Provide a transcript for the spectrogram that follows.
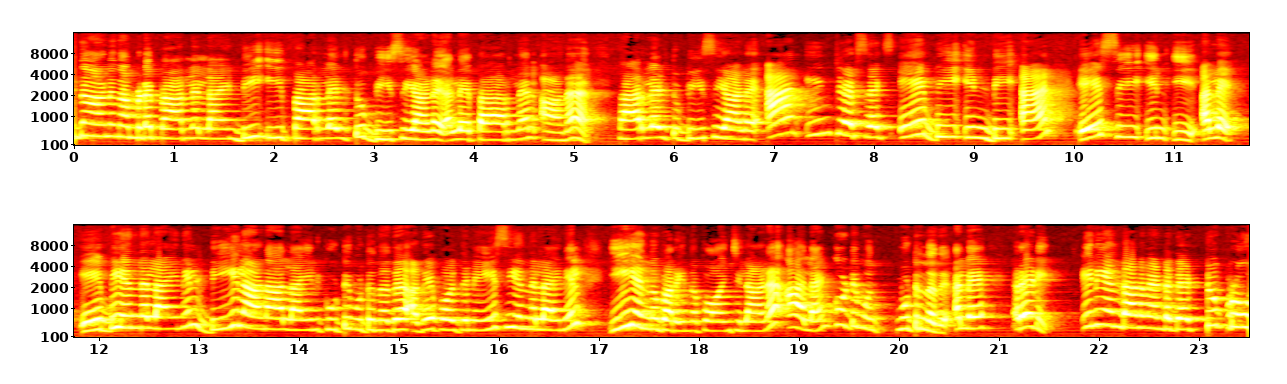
ഇതാണ് നമ്മുടെ parallel line D E parallel to B C ആണ്. അല്ലെ? പാരലൽ ആണ്. പാരലൽ ടു ബി സി ആണ്. And intersects A B in D and A C in E അല്ലെ? എ ബി എന്ന ലൈനിൽ ഡിയിലാണ് ആ ലൈൻ കൂട്ടിമുട്ടുന്നത്. അതേപോലെ തന്നെ എ സി എന്ന ലൈനിൽ ഇ എന്ന് പറയുന്ന പോയിന്റിലാണ് ആ ലൈൻ കൂട്ടിമുട്ടുന്നത്. അല്ലെ? റെഡി ഇനി എന്താണ് വേണ്ടത്? ടു പ്രൂവ്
